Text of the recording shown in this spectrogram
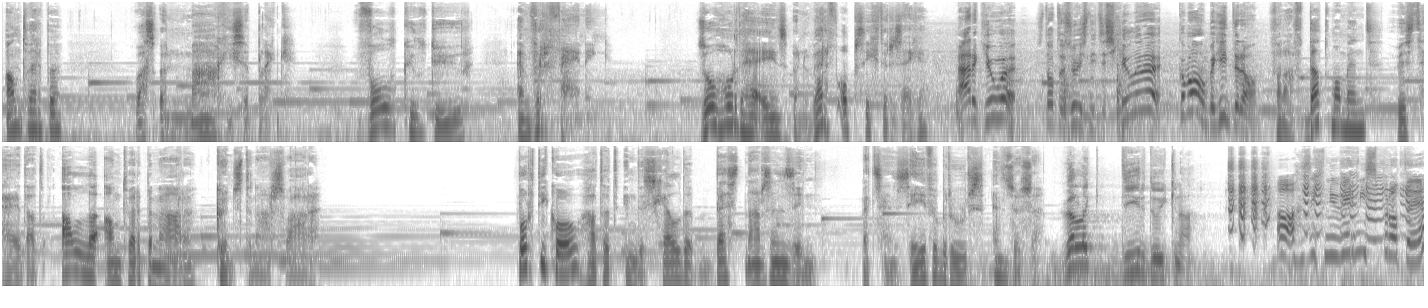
Antwerpen was een magische plek, vol cultuur en verfijning. Zo hoorde hij eens een werfopzichter zeggen Hark, jongen. Stond er zoiets niet te schilderen? Kom aan, begint eraan. Vanaf dat moment wist hij dat alle Antwerpenaren kunstenaars waren. Portico had het in de Schelde best naar zijn zin, met zijn zeven broers en zussen. Welk dier doe ik na? Oh, zeg nu weer niet sprot, hè?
